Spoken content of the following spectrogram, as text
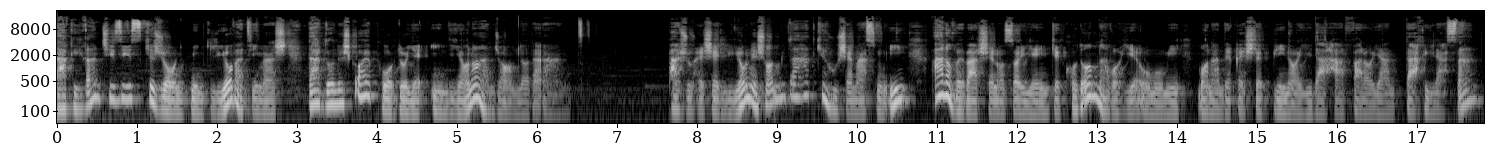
دقیقا چیزی است که ژونگ مینگلیو و تیمش در دانشگاه پردوی ایندیانا انجام داده اند. پژوهش لیو نشان می دهد که هوش مصنوعی علاوه بر شناسایی اینکه کدام نواحی عمومی مانند قشر بینایی در هر فرایند دخیل هستند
